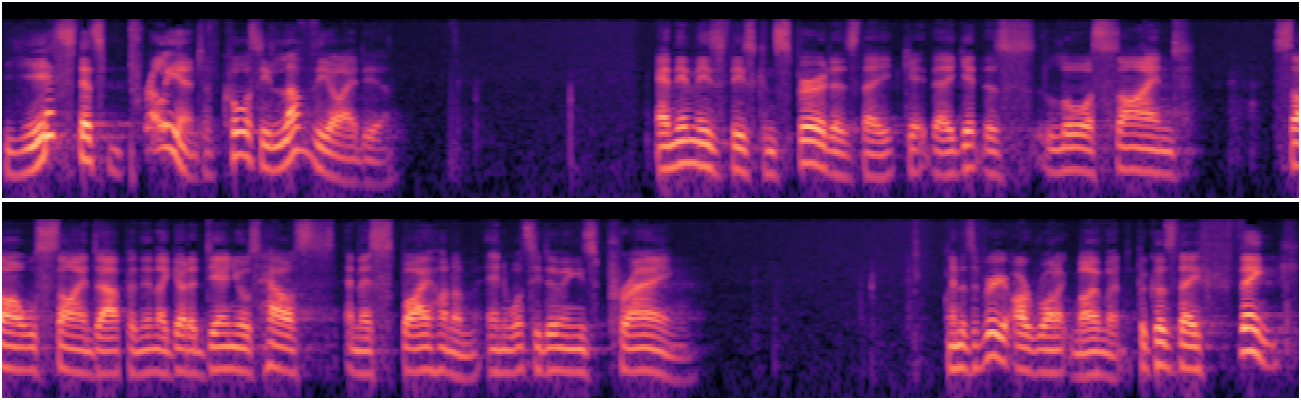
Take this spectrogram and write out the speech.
Yes, that's brilliant. Of course, he loved the idea. And then these, these conspirators, they get, they get this law signed, all signed up, and then they go to Daniel's house and they spy on him. And what's he doing? He's praying. And it's a very ironic moment because they think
